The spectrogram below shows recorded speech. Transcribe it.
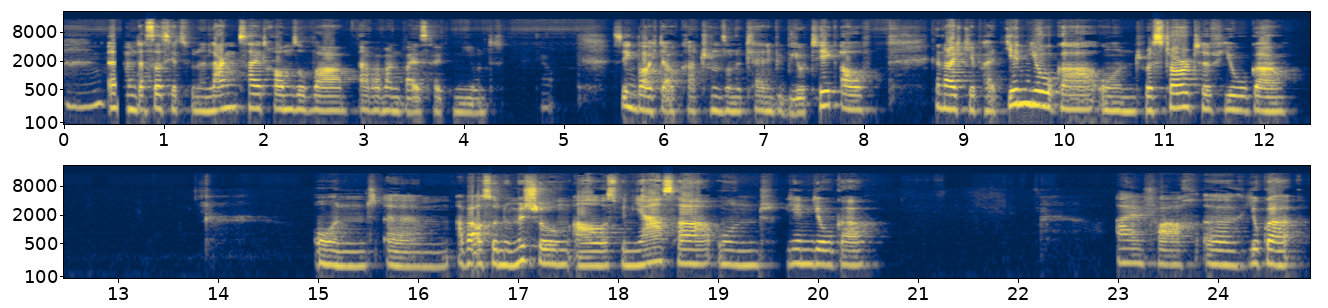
mhm. ähm, dass das jetzt für einen langen Zeitraum so war, aber man weiß halt nie und. Deswegen baue ich da auch gerade schon so eine kleine Bibliothek auf. Genau, ich gebe halt Yin-Yoga und Restorative Yoga. Und ähm, aber auch so eine Mischung aus Vinyasa und Yin-Yoga. Einfach äh, Yoga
